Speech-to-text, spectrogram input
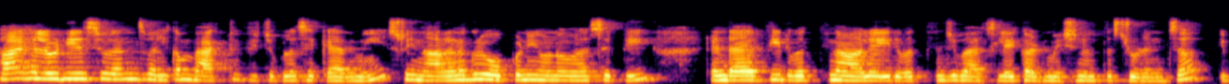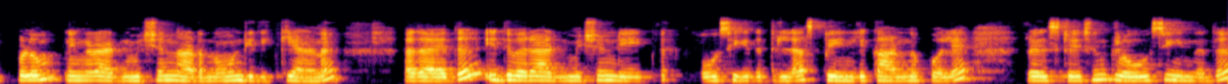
Hi hello dear students welcome back to future plus academy Sree Narayanaguru open university രണ്ടായിരത്തി ഇരുപത്തിനാല് ഇരുപത്തിയഞ്ച് ബാച്ചിലേക്ക് അഡ്മിഷൻ എടുത്ത സ്റ്റുഡൻസ് ഇപ്പോഴും നിങ്ങളുടെ അഡ്മിഷൻ നടന്നുകൊണ്ടിരിക്കുകയാണ്. അതായത് ഇതുവരെ അഡ്മിഷൻ ഡേറ്റ് ക്ലോസ് ചെയ്തിട്ടില്ല. സ്ക്രീനിൽ കാണുന്ന പോലെ രജിസ്ട്രേഷൻ ക്ലോസ് ചെയ്യുന്നത്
